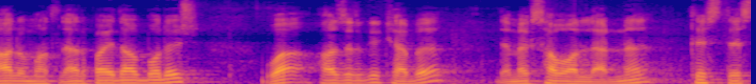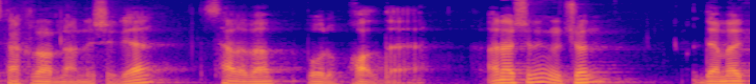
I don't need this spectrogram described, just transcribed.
ma'lumotlar paydo bo'lish va hozirgi kabi demak savollarni tez tez takrorlanishiga sabab bo'lib qoldi. Ana shuning uchun demak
